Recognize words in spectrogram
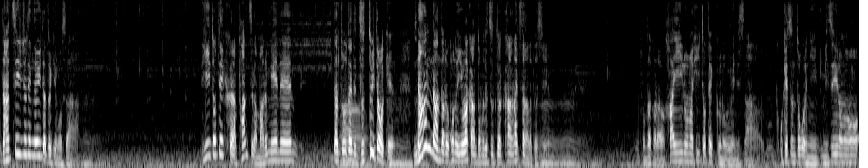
脱衣所で脱いだ時もさヒートテックからパンツが丸見えでた状態でずっといたわけ。うん。何なんだろうこの違和感と思ってずっと考えてたから私、うんうんそうだから灰色のヒートテックの上にさおけつのところに水色の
